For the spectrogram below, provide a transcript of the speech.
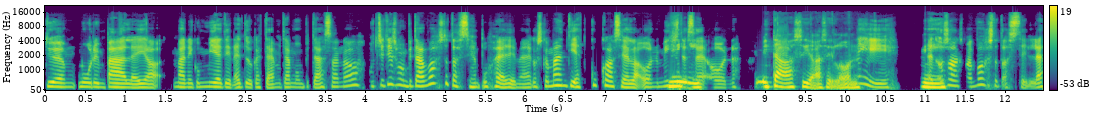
työmuurin päälle ja mä niin kuin, mietin etukäteen, mitä mun pitää sanoa. Mutta sitten jos mun pitää vastata siihen puhelimeen, koska mä en tiedä, kuka siellä on, mistä Niin. se on. mitä asiaa sillä on. Niin, niin. että osaanko mä vastata sille.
